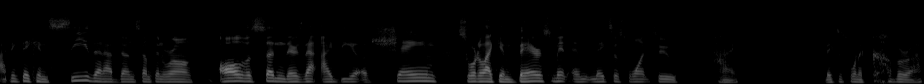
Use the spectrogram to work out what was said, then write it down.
I think they can see that I've done something wrong. All of a sudden, there's that idea of shame, sort of like embarrassment, and makes us want to hide, makes us want to cover up.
